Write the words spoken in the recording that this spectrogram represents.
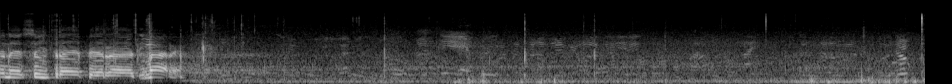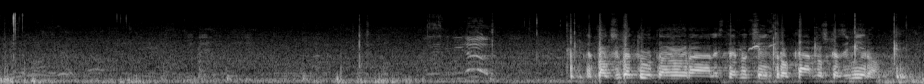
Eliminazione 6-3 per eh, Di Mare. Nel box di battuta ora all'esterno centro Carlos Casimiro.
